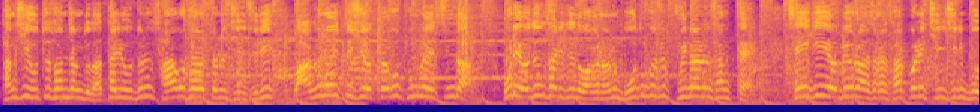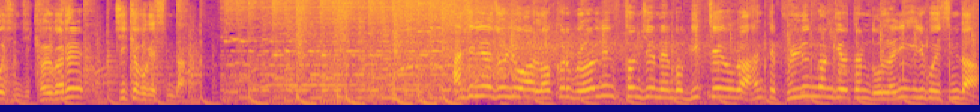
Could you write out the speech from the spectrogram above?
당시 요트 선장도 나탈리 우드는 사고사였다는 진술이 와그너의 뜻이었다고 폭로했습니다. 올해 80살이 된 와그너는 모든 것을 부인하는 상태. 세기의 여배우를 앗아간 사건의 진실이 무엇인지 결과를 지켜보겠습니다. 안젤리나 졸리와 록그룹 롤링스톤즈의 멤버 믹 재거가 한때 불륜 관계였다는 논란이 일고 있습니다.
